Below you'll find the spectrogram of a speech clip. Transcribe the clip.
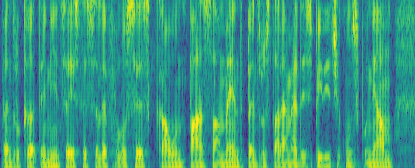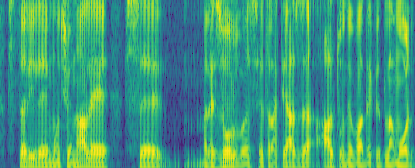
pentru că tendința este să le folosesc ca un pansament pentru starea mea de spirit. Și cum spuneam, stările emoționale se rezolvă, se tratează altundeva decât la mol.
